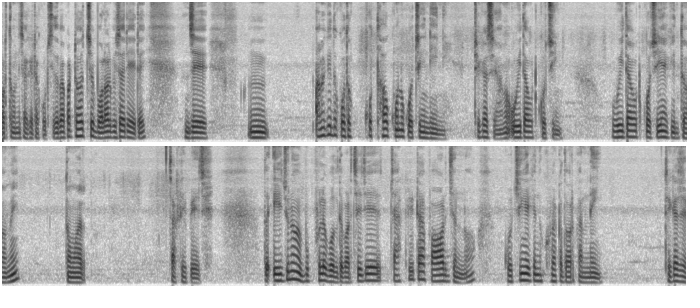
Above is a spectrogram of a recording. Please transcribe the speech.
বর্তমানে চাকরিটা করছি। তো ব্যাপারটা হচ্ছে, বলার বিষয়টা এটাই যে আমি কিন্তু কোথাও কোথাও কোনো কোচিং নিইনি। ঠিক আছে? আমি উইদাউট কোচিং উইদাউট কোচিংয়ে কিন্তু আমি তোমার চাকরি পেয়েছি। তো এই জন্য আমি বুক ফুলে বলতে পারছি যে চাকরিটা পাওয়ার জন্য কোচিংয়ে কিন্তু খুব একটা দরকার নেই। ঠিক আছে?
